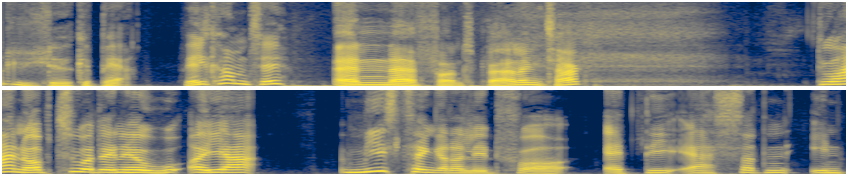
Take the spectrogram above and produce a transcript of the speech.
Rune Lykkeberg. Velkommen til. Anna von Sperling, tak. Du har en optur den her uge, og jeg mistænker dig lidt for, at det er sådan en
